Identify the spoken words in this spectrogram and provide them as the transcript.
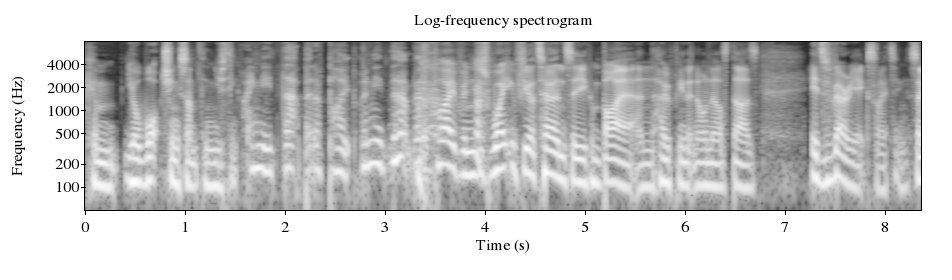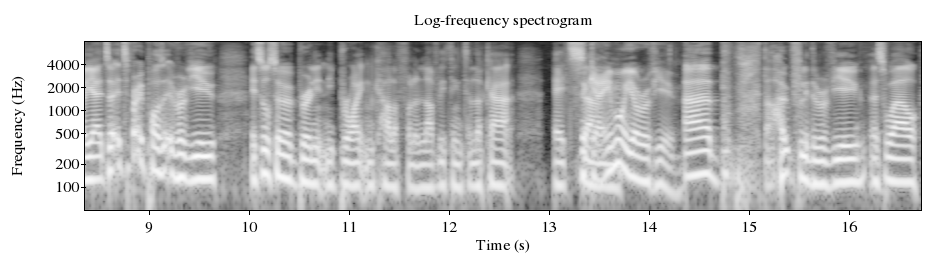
can you're watching something, you think I need that bit of pipe, I need that bit of pipe, and you're just waiting for your turn so you can buy it and hoping that no one else does. It's very exciting. So yeah, it's a, it's a very positive review. It's also a brilliantly bright and colourful and lovely thing to look at. It's The um, game or your review? uh, hopefully the review as well,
